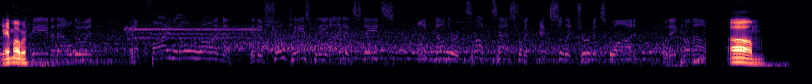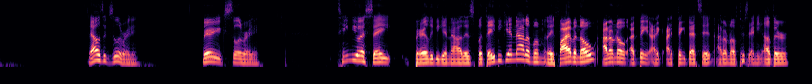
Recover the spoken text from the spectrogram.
game over. Game, and that'll do it. And a 5 0 run in the showcase for the United States. Another tough test from an excellent German squad they come out. Um, that was exhilarating. Very exhilarating. Team USA barely be getting out of this, but they be getting out of them. And they five and zero. I don't know. I think I, I think that's it. I don't know if there's any other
